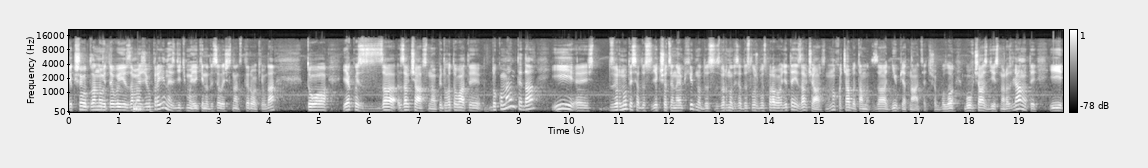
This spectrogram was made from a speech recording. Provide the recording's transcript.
Якщо ви плануєте виїзд за межі України з дітьми, які не досягли 16 років, да, то якось за, завчасно підготувати документи да, і е, звернутися до якщо це необхідно, до звернутися до служби у справах дітей завчасно, ну хоча б там за днів 15, щоб було був час дійсно розглянути і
